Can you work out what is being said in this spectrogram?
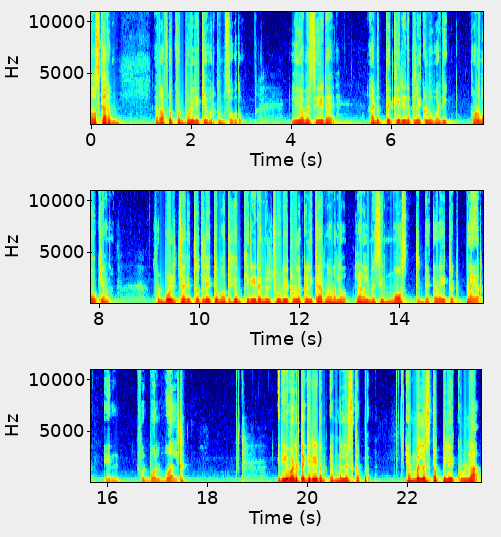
നമസ്കാരം. റാഫ്റ്റോക്ക് ഫുട്ബോളിലേക്ക് അവർക്കും സ്വാഗതം. ലിയോ മെസ്സിയുടെ അടുത്ത കിരീടത്തിലേക്കുള്ള വഴി നമ്മൾ നോക്കിയാണ്. ഫുട്ബോൾ ചരിത്രത്തിൽ ഏറ്റവും അധികം കിരീടങ്ങൾ ചൂടിയിട്ടുള്ള കളിക്കാരനാണല്ലോ Lionel Messi most decorated player in football world ഇനിയും അടുത്ത കിരീടം M L S cup M L S കപ്പിലേക്കുള്ള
